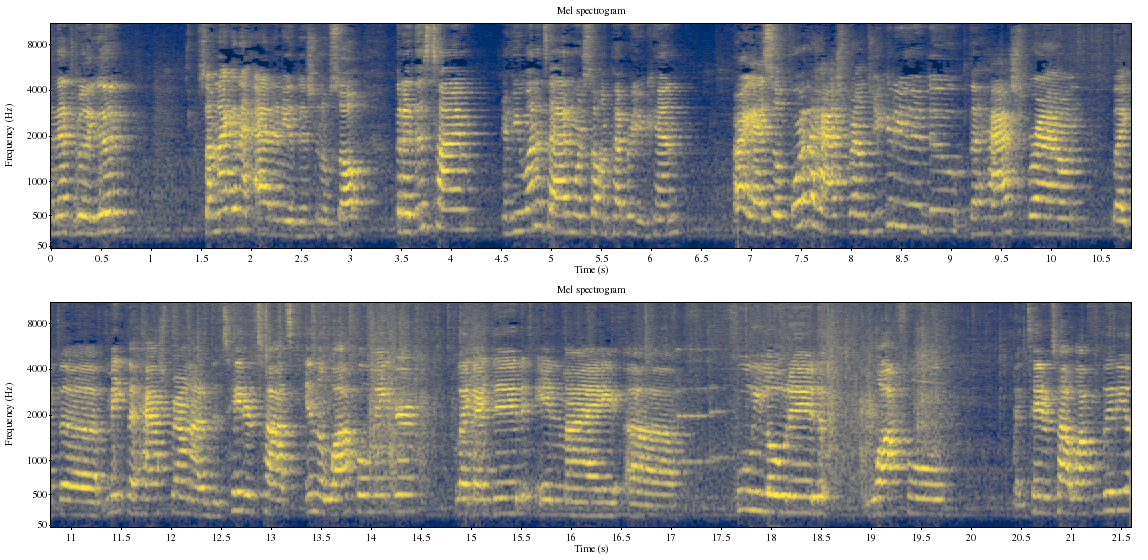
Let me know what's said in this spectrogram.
And that's really good. So I'm not going to add any additional salt. But at this time, if you wanted to add more salt and pepper, you can. Alright guys, so for the hash browns, you could either do the hash brown, like the, make the hash brown out of the tater tots in the waffle maker, like I did in my uh, fully loaded waffle like tater tot waffle video.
